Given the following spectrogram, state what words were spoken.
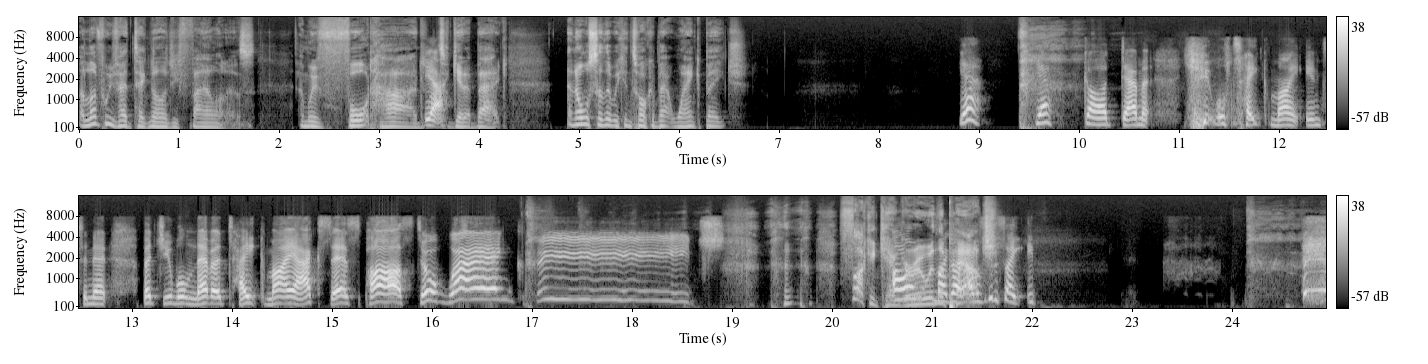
I? love we've had technology fail on us, and we've fought hard Yeah. to get it back, and also that we can talk about Wank Beach. yeah. Yeah. God damn it. You will take my internet, but you will never take my access pass to Wank Beach. Fuck a oh kangaroo oh in my the god, I was gonna say it. I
